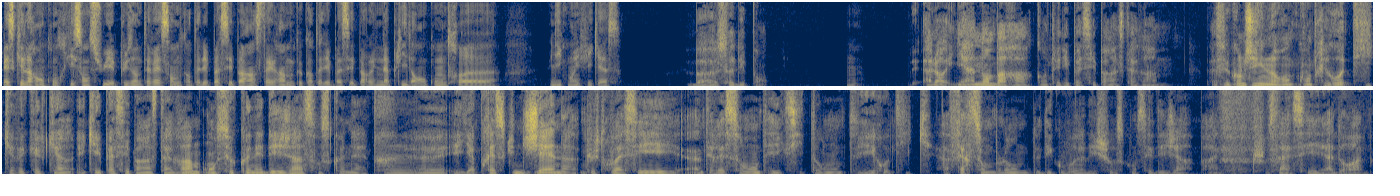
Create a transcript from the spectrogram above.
Est-ce que la rencontre qui s'ensuit est plus intéressante quand elle est passée par Instagram que quand elle est passée par une appli de rencontre euh, uniquement efficace? Bah, ça dépend. Alors, il y a un embarras quand elle est passée par Instagram. Parce que quand j'ai une rencontre érotique avec quelqu'un et qui est passé par Instagram, on se connaît déjà sans se connaître. Hmm. Euh, et il y a presque une gêne que je trouve assez intéressante et excitante et érotique à faire semblant de découvrir des choses qu'on sait déjà, par exemple. Je trouve ça assez adorable.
